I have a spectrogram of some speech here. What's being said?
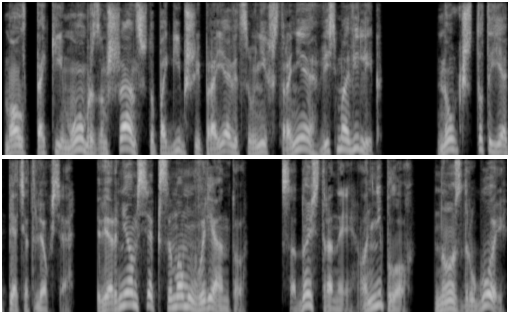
Мол, таким образом шанс, что погибший проявится у них в стране, весьма велик. Ну, что-то я опять отвлекся. Вернемся к самому варианту. С одной стороны, он неплох, но с другой,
